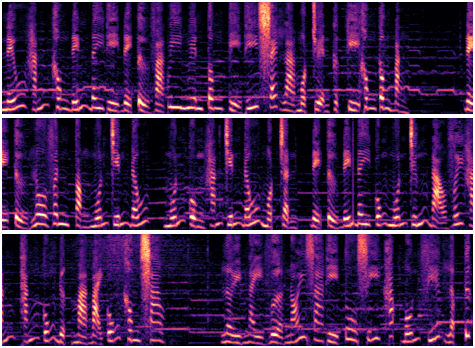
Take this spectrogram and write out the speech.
Nếu hắn không đến đây thì đệ tử và Quy Nguyên Tông tỷ thí sẽ là một chuyện cực kỳ không công bằng. Đệ tử Lô Vân Tòng muốn chiến đấu, muốn cùng hắn chiến đấu một trận, đệ tử đến đây cũng muốn chứng đạo với hắn thắng cũng được mà bại cũng không sao. Lời này vừa nói ra thì tu sĩ khắp bốn phía lập tức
